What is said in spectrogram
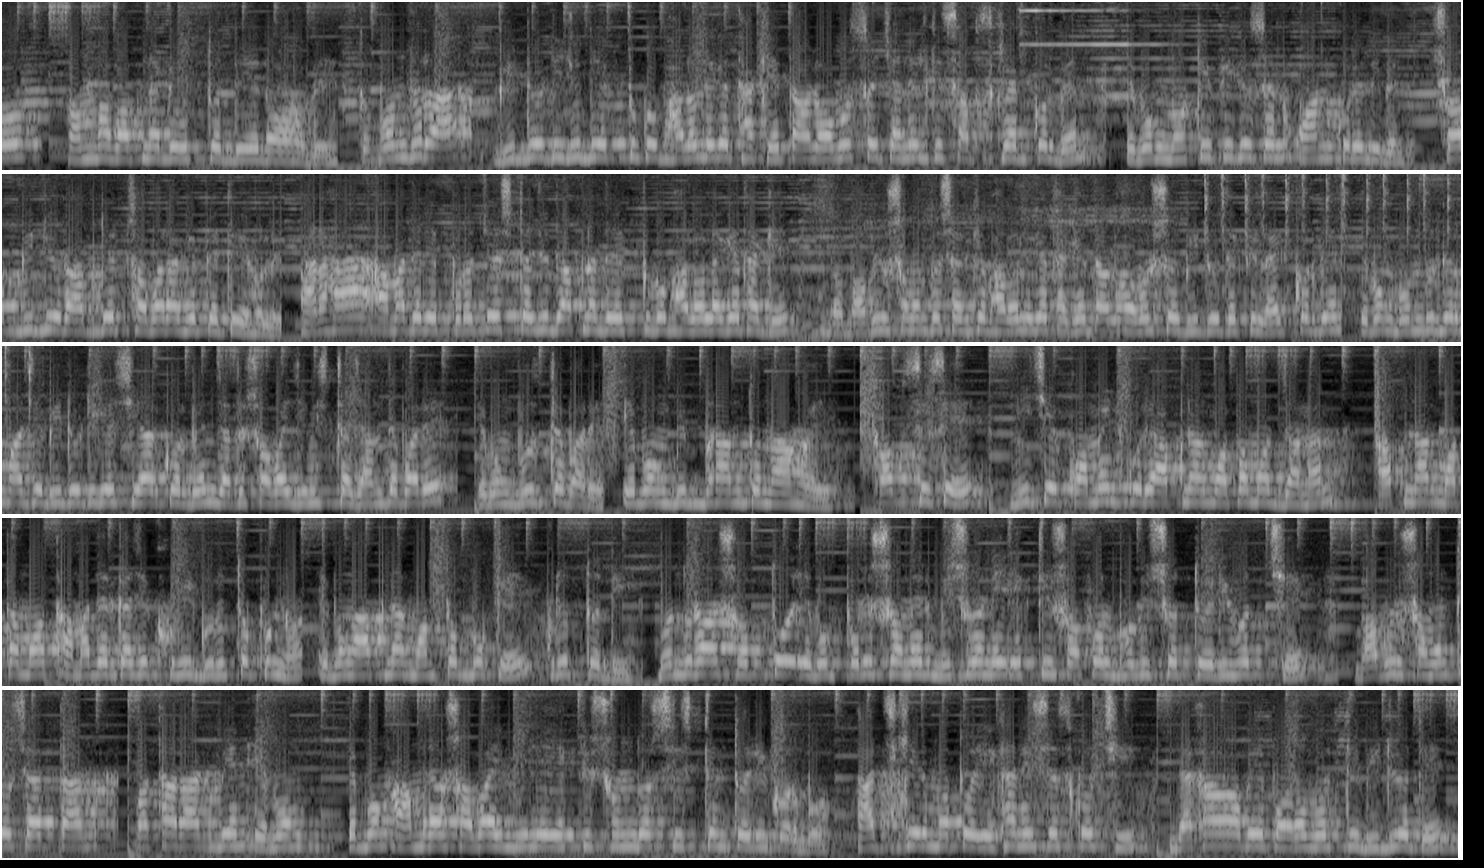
সম্ভব আপনাকে উত্তর দিয়ে দেওয়া হবে। তো বন্ধুরা, ভিডিওটি যদি একটুকু ভালো লেগে থাকে, তাহলে অবশ্যই চ্যানেলটি সাবস্ক্রাইব করবেন এবং নোটিফিকেশন অন করে দিবেন। সব ভিডিওর আপডেট সবার আগে পেতে হলে। আর হ্যাঁ আমাদের এই প্রচেষ্টা যদি আপনাদের একটুকু ভালো লাগে থাকে বা বাবলু সামন্ত স্যারকে ভালো লেগে থাকে, তাহলে অবশ্যই ভিডিওতে একটি লাইক করবেন। এবং বন্ধুদের মাঝে ভিডিওটিকে শেয়ার করবেন যাতে সবাই জিনিসটা জানতে পারে এবং বুঝতে পারে এবং বিভ্রান্ত না হয়। সবশেষে নিচে কমেন্ট করে আপনার মতামত জানান। আপনার মতামত আমাদের কাছে খুবই গুরুত্বপূর্ণ এবং আপনার মন্তব্যকে গুরুত্ব দিই। বন্ধুরা, সত্য এবং পরিশ্রমের মিশ্রণে একটি সফল ভবিষ্যৎ তৈরি হচ্ছে। বাবলু সামন্ত স্যার তার কথা রাখবেন এবং এবং আমরা সবাই মিলে একটি সুন্দর সিস্টেম তৈরি করব। আজকের মতো এখানেই শেষ করছি। দেখা হবে পরবর্তী ভিডিওতে।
